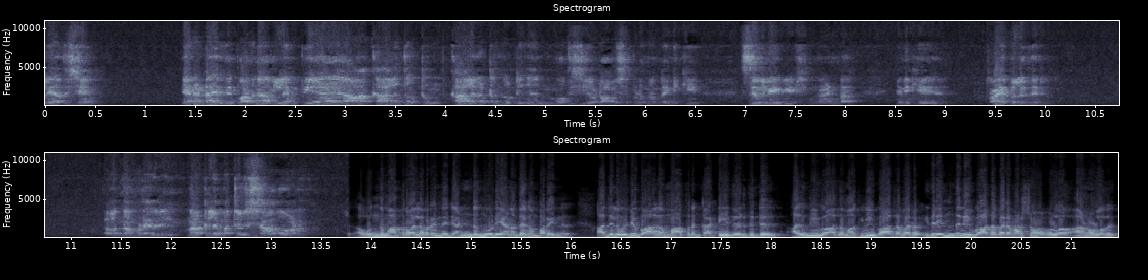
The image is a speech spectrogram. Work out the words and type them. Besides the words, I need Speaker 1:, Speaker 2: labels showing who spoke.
Speaker 1: വലിയ അതിശയം. ഞാൻ രണ്ടായിരത്തി പതിനാറിൽ എം പി ആയ ആ കാലം തൊട്ടും കാലഘട്ടം തൊട്ട് ഞാൻ മോദിജിയോട് ആവശ്യപ്പെടുന്നുണ്ട്. എനിക്ക് സിവിൽ ഏവിയേഷൻ വേണ്ട. എനിക്ക് ട്രൈബൽ തരും. അപ്പൊ നമ്മുടെ ഒരു നാട്ടിലെ മറ്റൊരു ശാപമാണ്.
Speaker 2: ഒന്ന് മാത്രമല്ല പറയുന്നത്. രണ്ടും കൂടിയാണ് അദ്ദേഹം പറയുന്നത്. അതിൽ ഒരു ഭാഗം മാത്രം കട്ട് ചെയ്തെടുത്തിട്ട് അത് വിവാദമാക്കി. വിവാദപരം ഇതിൽ എന്ത് വിവാദ പരാമർശം ആണുള്ളത്?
